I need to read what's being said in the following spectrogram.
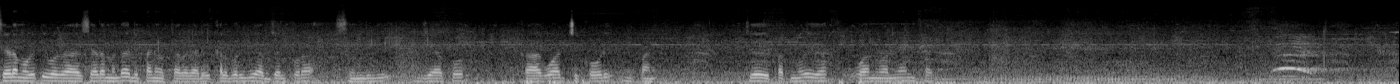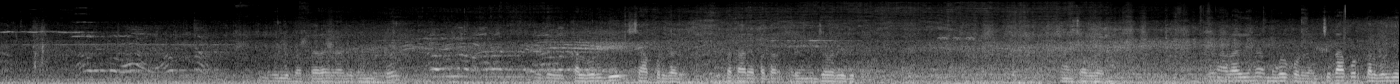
ಸೇಡಮ್ ಹೋಗುತ್ತೆ, ಇವಾಗ ಸೇಡಮಿಂದ ನಿಪ್ಪಾಣಿ ಹೋಗ್ತಾ ಇದೆ ಗಾಡಿ. ಕಲಬುರಗಿ, ಅಫ್ಜಲ್ಪುರ, ಸಿಂಧಿ, ವಿಜಯಪುರ ಕಾಗವಾಡ ಚಿಕ್ಕೋಡಿ, ನಿಪ್ಪಾಣಿ. ಕೆ ಇಪ್ಪತ್ತ್ಮೂರು F one one one five ಇಲ್ಲಿ ಬರ್ತಾರೆ ಗಾಡಿ ಬಂದ್ಬಿಟ್ಟು. ಇದು ಕಲಬುರಗಿ, ಶಾಪುರ ಗಾಡಿ. ಇಪ್ಪತ್ತಾರು ಎಪ್ಪತ್ತಾರು ಜವರಿ ಇದಕ್ಕೆ ಹಾಂ ಏನು ಗಾಡಿ ಇನ್ನು ಅದಾಗಿಂದ ಮುಗುಳ್ಕೋಡು ಗಾಡಿ ಚಿತ್ತಾಪುರ ಕಲಬುರಗಿ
